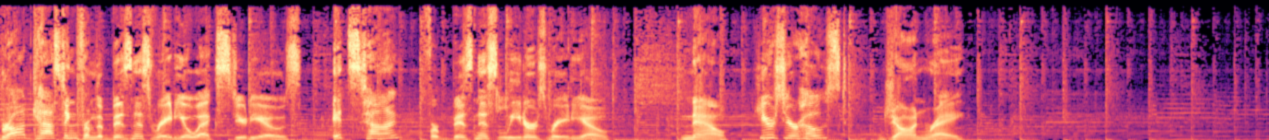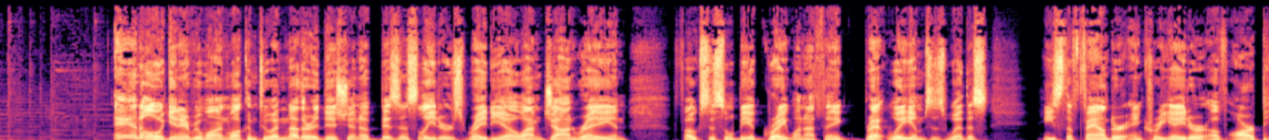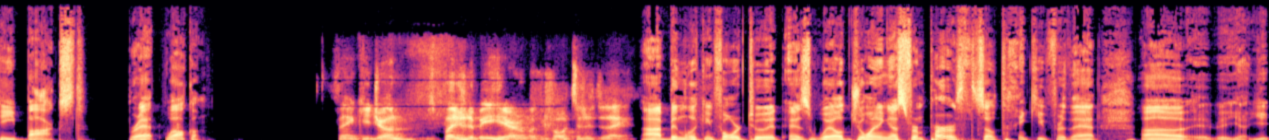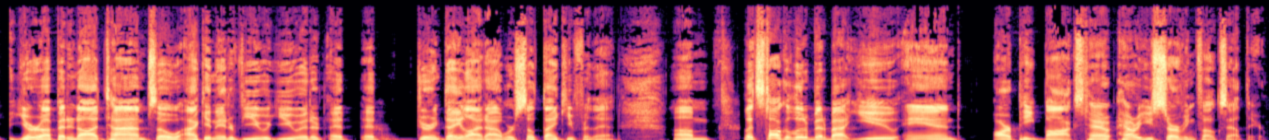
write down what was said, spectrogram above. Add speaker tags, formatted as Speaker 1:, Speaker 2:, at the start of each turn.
Speaker 1: Broadcasting from the Business Radio X studios, it's time for Business Leaders Radio. Now, here's your host, John Ray.
Speaker 2: And hello again, everyone. Welcome to another edition of Business Leaders Radio. I'm John Ray, and folks, this will be a great one, I think. Brett Williams is with us. He's the founder and creator of RP Boxed. Brett, welcome.
Speaker 3: Thank you, John. It's a pleasure to be here. I'm looking forward to it today.
Speaker 2: I've been looking forward to it as well, joining us from Perth. So thank you for that. Uh, you're up at an odd time, so I can interview you at, at, at during daylight hours. So thank you for that. Um, let's talk a little bit about you and RP Boxed. How, how are you serving folks out there?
